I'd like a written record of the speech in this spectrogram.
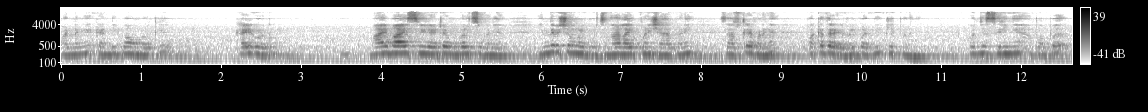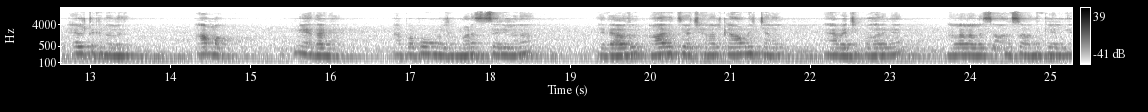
பண்ணுங்கள் கண்டிப்பாக உங்களுக்கு கை கொடுக்கும். பாய் பாய் சீலேட்டர் உங்கள் சுகன்யா. இந்த விஷயம் உங்களுக்கு பிடிச்சிருந்தா லைக் பண்ணி ஷேர் பண்ணி சப்ஸ்கிரைப் பண்ணுங்கள் பக்கத்தில் எப்படி பண்ணி கிளிக் பண்ணுங்கள் கொஞ்சம் சிரிங்க அப்பப்போ ஹெல்த்துக்கு நல்லது. ஆமாம் உண்மையாக தாங்க. அப்பப்போ உங்களுக்கு மனசு சரியில்லைன்னா ஏதாவது ஆதித்யா சேனல் காமெடி சேனல் வச்சு பாருங்கள் நல்ல நல்ல சாங்ஸை வந்து கேளுங்க.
